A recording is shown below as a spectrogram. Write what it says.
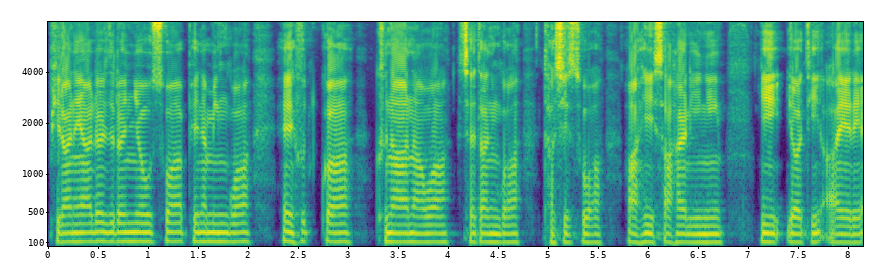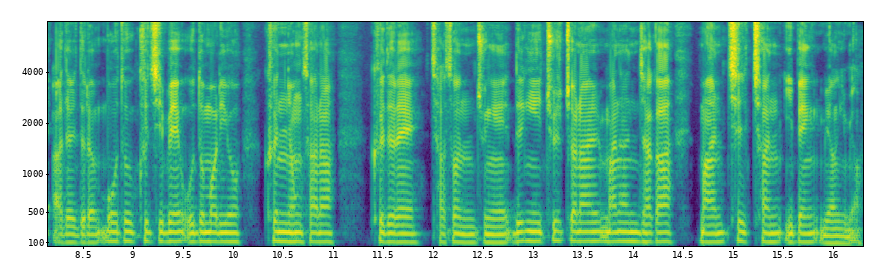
비란의 아들들은 여우수와 베냐민과 에훗과 그나나와 세단과 다시스와 아히사할이니 이 여디 아엘의 아들들은 모두 그 집의 우두머리요. 큰 용사라 그들의 자손 중에 능히 출전할 만한 자가 만 7,200명이며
